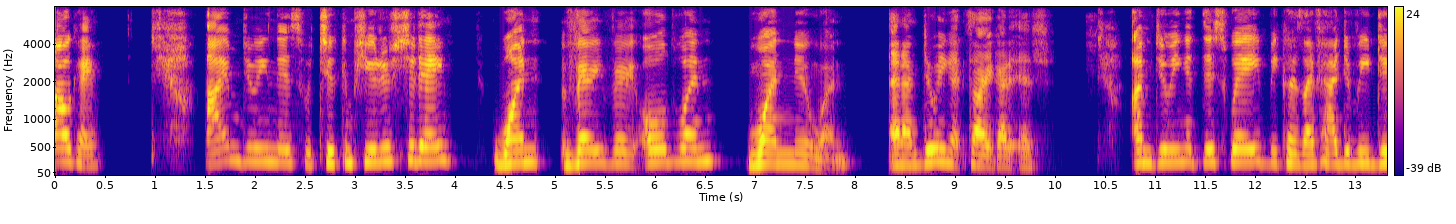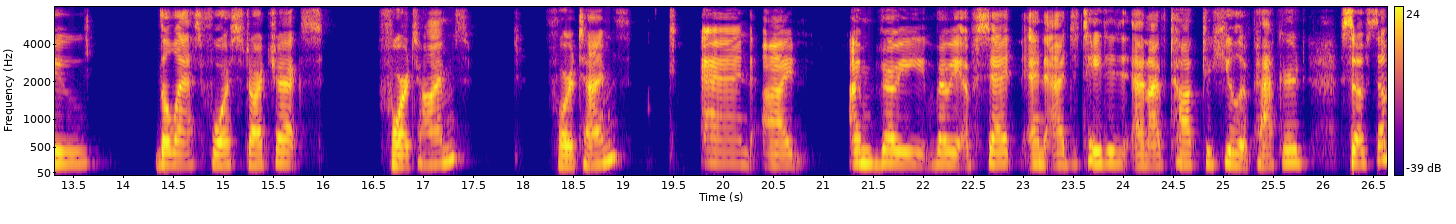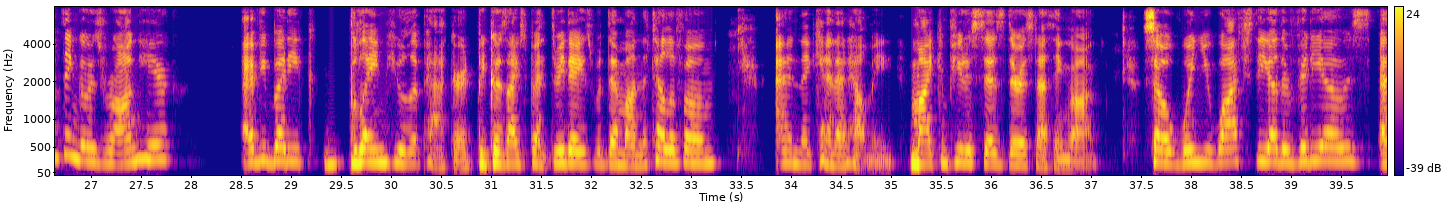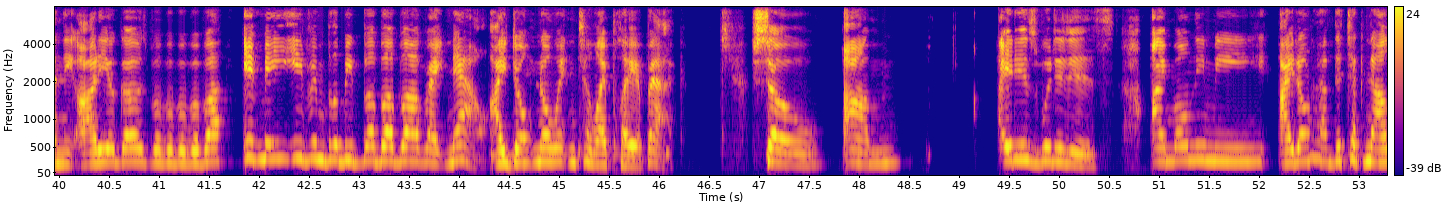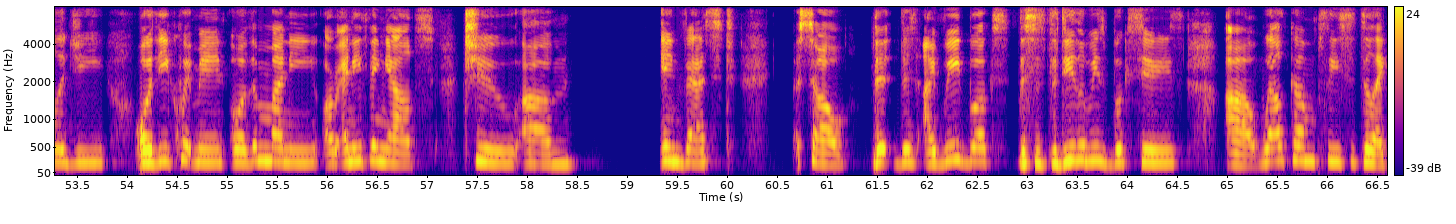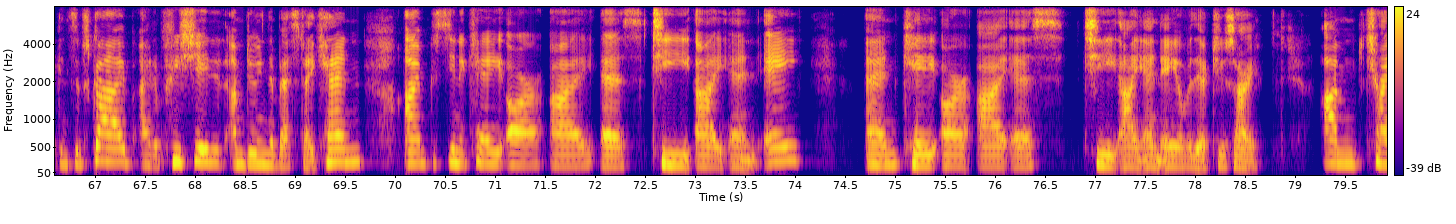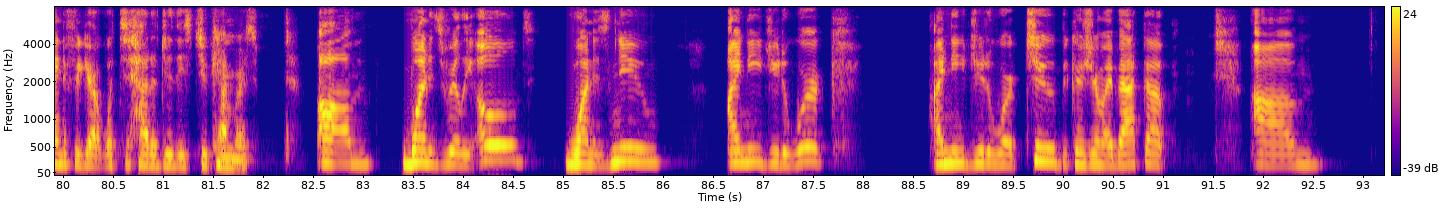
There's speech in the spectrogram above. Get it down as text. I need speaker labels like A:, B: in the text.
A: Okay. I'm doing this with two computers today. One very, very old one, one new one. And I'm doing it, sorry, I got it ish. I'm doing it this way because I've had to redo the last four Star Treks four times. Four times. And I I'm very, very upset and agitated, and I've talked to Hewlett Packard. So if something goes wrong here, everybody blame Hewlett Packard because I spent three days with them on the telephone and they cannot help me. My computer says there is nothing wrong. So when you watch the other videos and the audio goes blah blah blah blah blah, it may even be blah blah blah right now. I don't know it until I play it back. So um it is what it is. I'm only me. I don't have the technology or the equipment or the money or anything else to um, invest. So th- this I read books. This is the Deluise book series. Uh, welcome. Please hit the like and subscribe. I'd appreciate it. I'm doing the best I can. I'm Christina K R I S T I N A and K R I S T I N A over there too. Sorry. I'm trying to figure out what to, how to do these two cameras. Um, one is really old, one is new. I need you to work. I need you to work too because you're my backup. Um,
